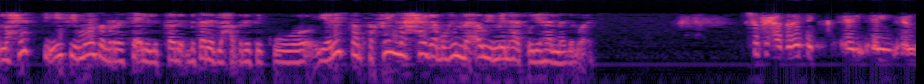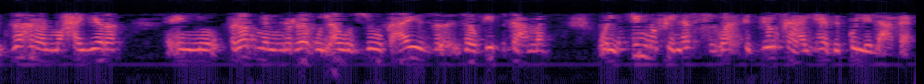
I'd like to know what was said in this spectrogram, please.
لاحظتي إيه في معظم الرسائل اللي بتر- بترد لحضرتك؟ ويا ريت تنتقي لنا حاجة مهمة قوي منها تقوليها لنا دلوقتي. شوفي حضرتك ال- ال- الزهرة المحيرة إنه رغم إن الرجل أو الزوج عايز زوجته تعمل ولكنه في نفس الوقت بيلقي عليها بكل الاعباء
